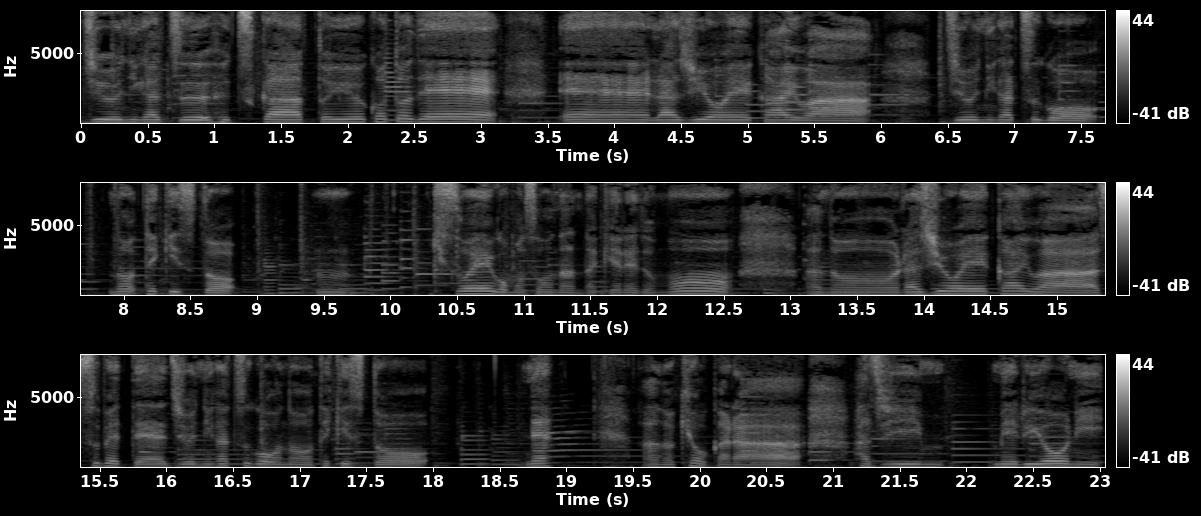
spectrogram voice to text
12月2日ということで、えー、ラジオ英会話12月号のテキスト、うん、基礎英語もそうなんだけれども、あの、ラジオ英会話すべて12月号のテキストね、あの、今日から始めめるように、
